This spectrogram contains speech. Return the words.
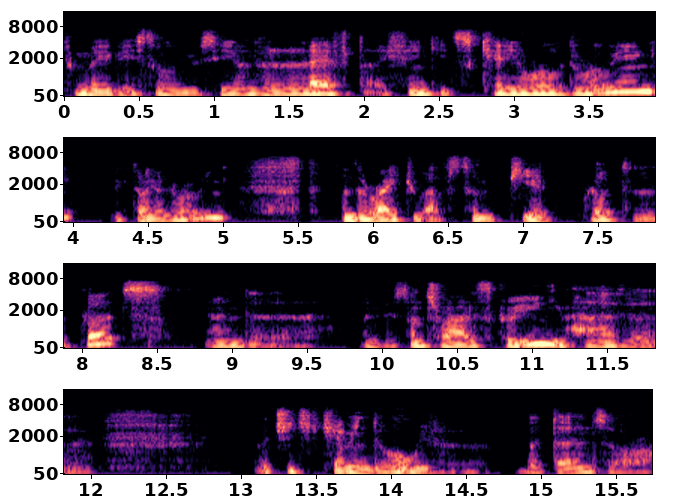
to make this. So you see on the left, I think it's Cairo drawing, vectorial drawing. On the right, you have some PL plot uh, plots, and uh, on the central screen, you have uh, a GTK window with uh, buttons or,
